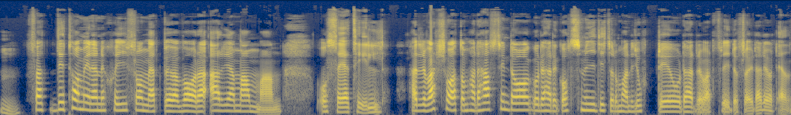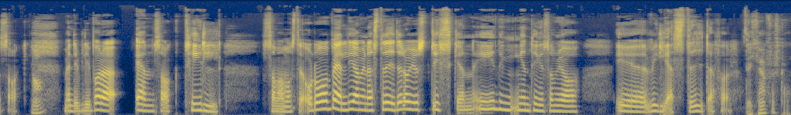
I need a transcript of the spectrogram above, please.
Mm. För att det tar mer energi från mig att behöva vara arga mamman och säga till. Hade det varit så att de hade haft sin dag och det hade gått smidigt och de hade gjort det och det hade varit frid och fröjd, det hade varit en sak. Ja. Men det blir bara en sak till som man måste, och då väljer jag mina strider och just disken är ingenting som jag är villig att strida för. Det kan jag förstå.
